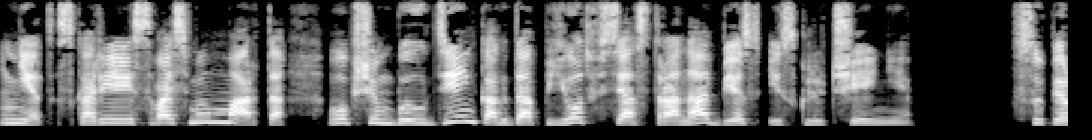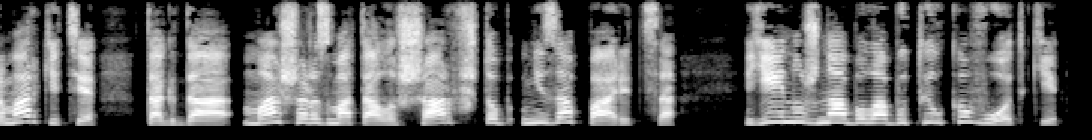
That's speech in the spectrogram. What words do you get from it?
Нет, скорее с 8 марта. В общем, был день, когда пьет вся страна без исключения. В супермаркете тогда Маша размотала шарф, чтобы не запариться. Ей нужна была бутылка водки,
